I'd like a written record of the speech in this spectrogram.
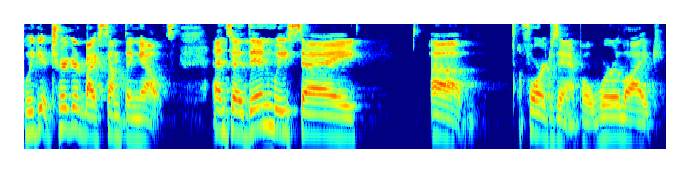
We get triggered by something else. And so then we say, um, for example, we're like,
